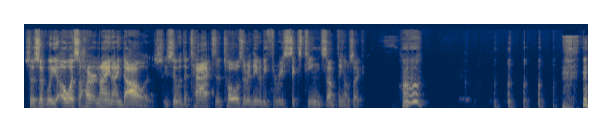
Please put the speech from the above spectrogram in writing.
So it's like, well, you owe us 199 dollars. He said, with the tax, the tolls, and everything, it'll be 316 something. I was like, huh.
